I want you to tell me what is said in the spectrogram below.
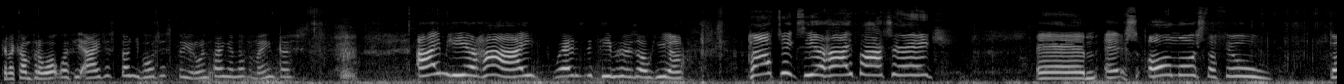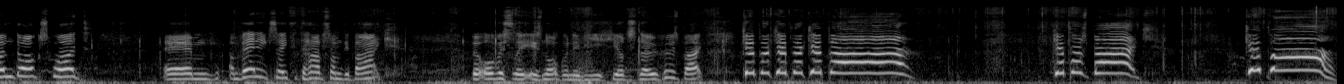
Can I come for a walk with you? I just done you go, just do your own thing and never mind this. I'm here, hi. When's the team who's all here? Patrick's here, hi Patrick. Um, it's almost a full gun dog squad. Um, I'm very excited to have somebody back, but obviously he's not going to be here just now. Who's back? Cooper, Cooper, Cooper! Cooper's back! Cooper!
